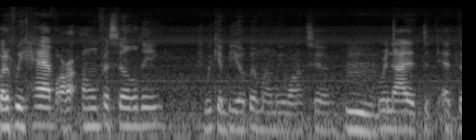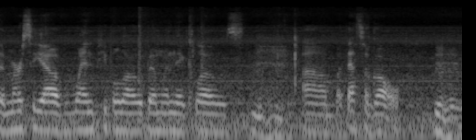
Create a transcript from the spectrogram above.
but if we have our own facility, we can be open when we want to. Mm. We're not at the, at the mercy of when people are open, when they close. Um, but that's a goal. Mhm.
